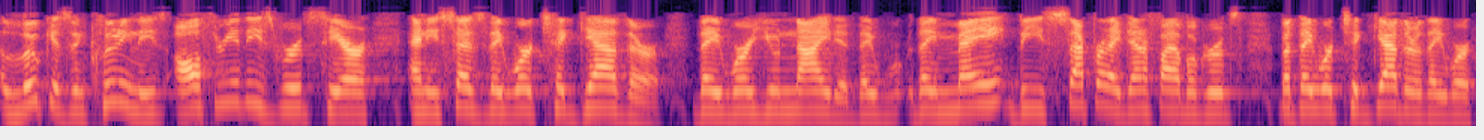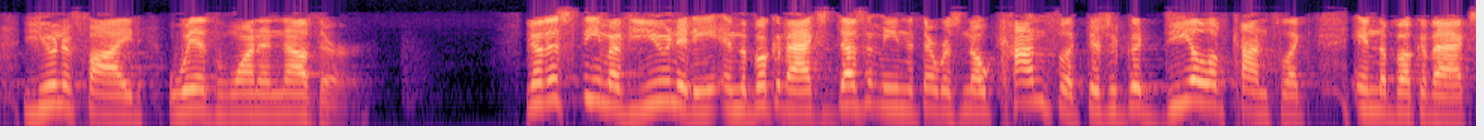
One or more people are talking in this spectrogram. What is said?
Luke is including these, all three of these groups here, and he says they were together. They were united. They, they may be separate identifiable groups, but they were together. They were unified with one another. Now, this theme of unity in the book of Acts doesn't mean that there was no conflict. There's a good deal of conflict in the book of Acts,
